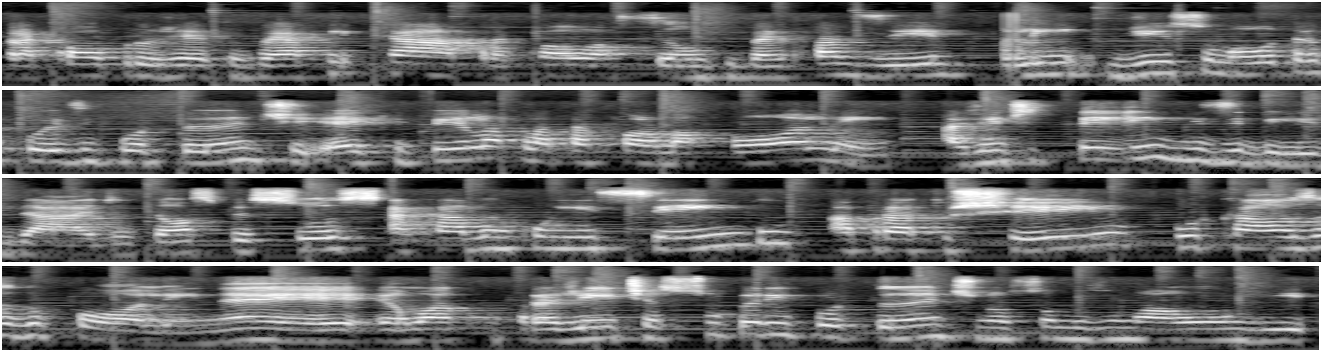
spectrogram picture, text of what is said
para qual projeto vai aplicar, para qual ação que vai fazer. Além disso, uma outra coisa importante é que pela plataforma Pollen, a gente tem visibilidade. Então, as pessoas acabam conhecendo a Prato Cheio por causa do Pollen, né? É, é uma, para a gente é super importante, nós somos uma ONG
